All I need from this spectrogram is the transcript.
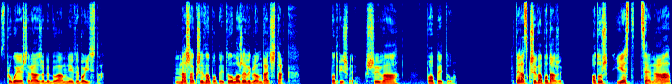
Spróbuję jeszcze raz, żeby była mniej wyboista. Nasza krzywa popytu może wyglądać tak. Podpiszmy. Krzywa popytu. Teraz krzywa podaży. Otóż jest cena,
